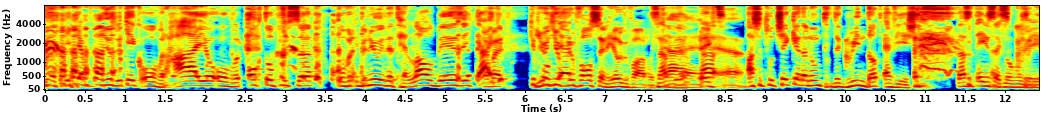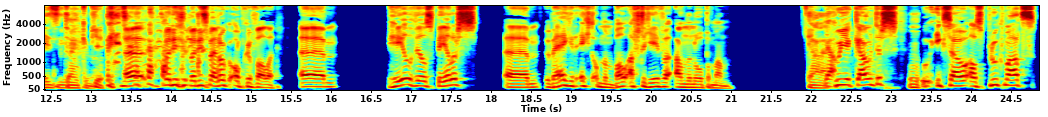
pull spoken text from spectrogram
ik heb video's bekeken over haaien, over octopussen, over... Ik ben nu in het heelal bezig. Ja, Ja, ik heb, ik heb gewoon YouTube tijd. loopholes zijn heel gevaarlijk. Snap je? Ja, ja, ja. Maar Echt. Ja. Als je het wilt checken, dan noemt de Green Dot Aviation. dat is het enige dat ik nog wil. Dank u wel. Eh, wat, is, wat is mij nog opgevallen? Ehm, heel veel spelers ehm, weigeren echt om de bal af te geven aan de open man. Ja, Ja. Goede counters. Ik zou als ploegmaat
